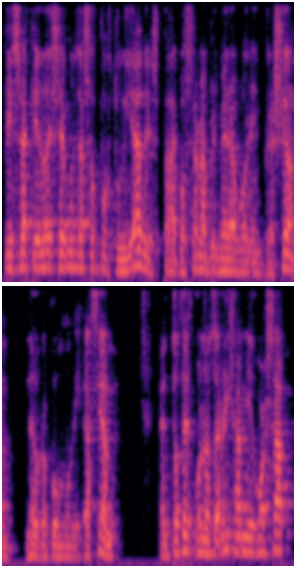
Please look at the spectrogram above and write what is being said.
piensa que no hay segundas oportunidades para causar una primera buena impresión, neurocomunicación. Entonces, cuando aterriza mi WhatsApp,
